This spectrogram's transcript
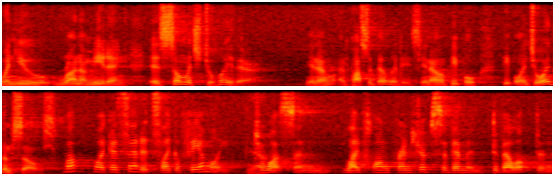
when you run a meeting, is so much joy there, you know, and possibilities. You know, and people, people enjoy themselves. Well, like I said, it's like a family to us, and lifelong friendships have been developed, and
